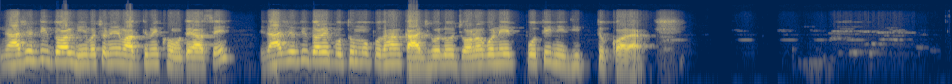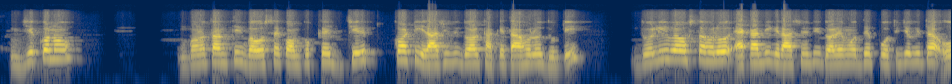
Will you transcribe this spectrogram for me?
রাজনৈতিক দল নির্বাচনের মাধ্যমে ক্ষমতায় আসে। রাজনৈতিক দলের প্রথম ও প্রধান কাজ হলো জনগণের প্রতিনিধিত্ব করা। যে কোনো গণতান্ত্রিক ব্যবস্থায় কমপক্ষে যে কটি রাজনৈতিক দল থাকে তা হলো দুটি। দলীয় ব্যবস্থা হলো একাধিক রাজনৈতিক দলের মধ্যে প্রতিযোগিতা ও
